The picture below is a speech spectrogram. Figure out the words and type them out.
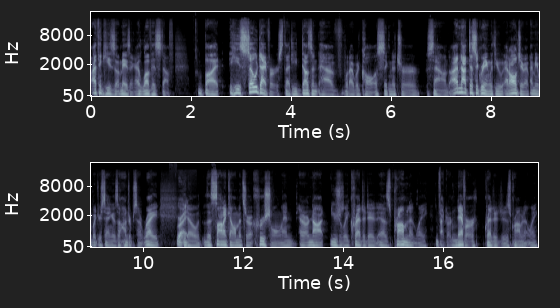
I think he's amazing. I love his stuff. But he's so diverse that he doesn't have what I would call a signature sound. I'm not disagreeing with you at all, Jim. I mean, what you're saying is 100% right. Right. You know, the sonic elements are crucial and are not usually credited as prominently. In fact, are never credited as prominently.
